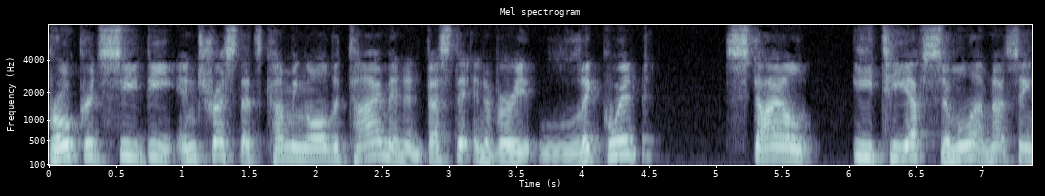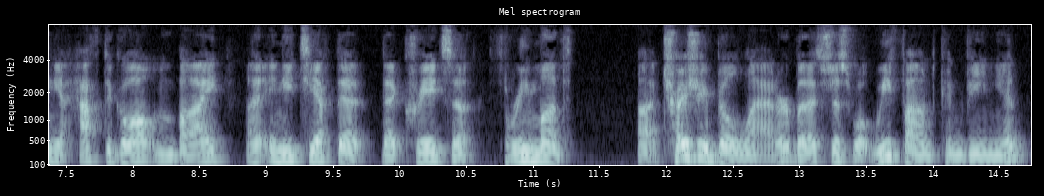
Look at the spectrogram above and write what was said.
brokered CD interest that's coming all the time and invest it in a very liquid style ETF similar. I'm not saying you have to go out and buy uh, an ETF that that creates a three month uh, treasury bill ladder, but that's just what we found convenient.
